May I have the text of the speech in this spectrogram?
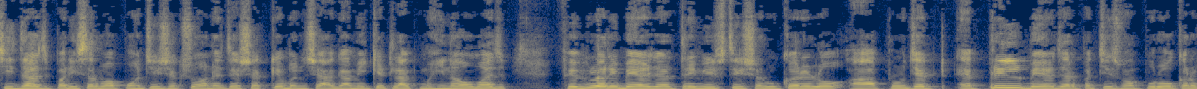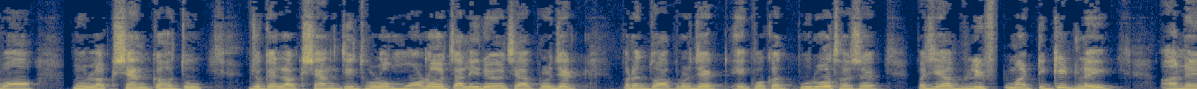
સીધા જ પરિસરમાં પહોંચી શકશો અને તે શક્ય બનશે આગામી કેટલાક મહિનાઓમાં જ. ફેબ્રુઆરી બે હજાર ત્રેવીસથી શરૂ કરેલો આ પ્રોજેક્ટ એપ્રિલ બે હજાર પચીસમાં પૂરો કરવાનું લક્ષ્યાંક હતું. જો કે લક્ષ્યાંકથી થોડો મોડો ચાલી રહ્યો છે આ પ્રોજેક્ટ પરંતુ આ પ્રોજેક્ટ એક વખત પૂરો થશે, પછી આપ લિફ્ટમાં ટિકિટ લઈ અને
